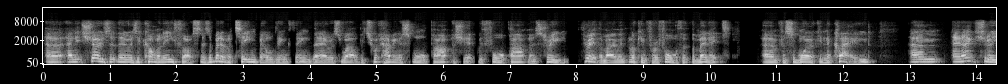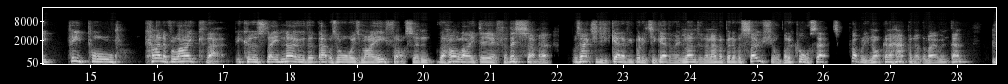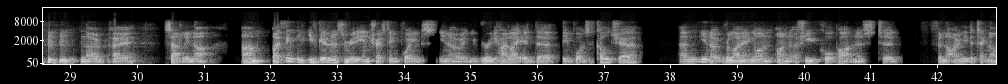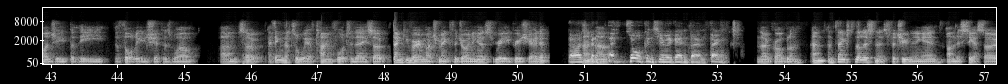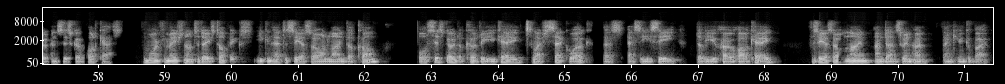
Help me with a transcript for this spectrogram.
uh, and it shows that there is a common ethos. There's a bit of a team building thing there as well, between having a small partnership with four partners, three three at the moment, looking for a fourth at the minute um, for some work in the cloud. Um, and actually, people kind of like that because they know that that was always my ethos. And the whole idea for this summer was actually to get everybody together in London and have a bit of a social. But of course, that's probably not going to happen at the moment, Dan. no, I, sadly not. Um, I think you've given us some really interesting points. You know, you've really highlighted the the importance of culture, and you know, relying on on a few core partners to for not only the technology but the the thought leadership as well. Um, so I think that's all we have time for today. So thank you very much, Mick, for joining us. Really appreciate it. Oh, it's and, been a um, pleasure talking to you again, Dan. Thanks. No problem. And, and thanks to the listeners for tuning in on this CSO and Cisco podcast. For more information on today's topics, you can head to csoonline.com or cisco.co.uk slash secwork, that's S-E-C-W-O-R-K. For CSO Online, I'm Dan Swinhoe. Thank you and goodbye.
